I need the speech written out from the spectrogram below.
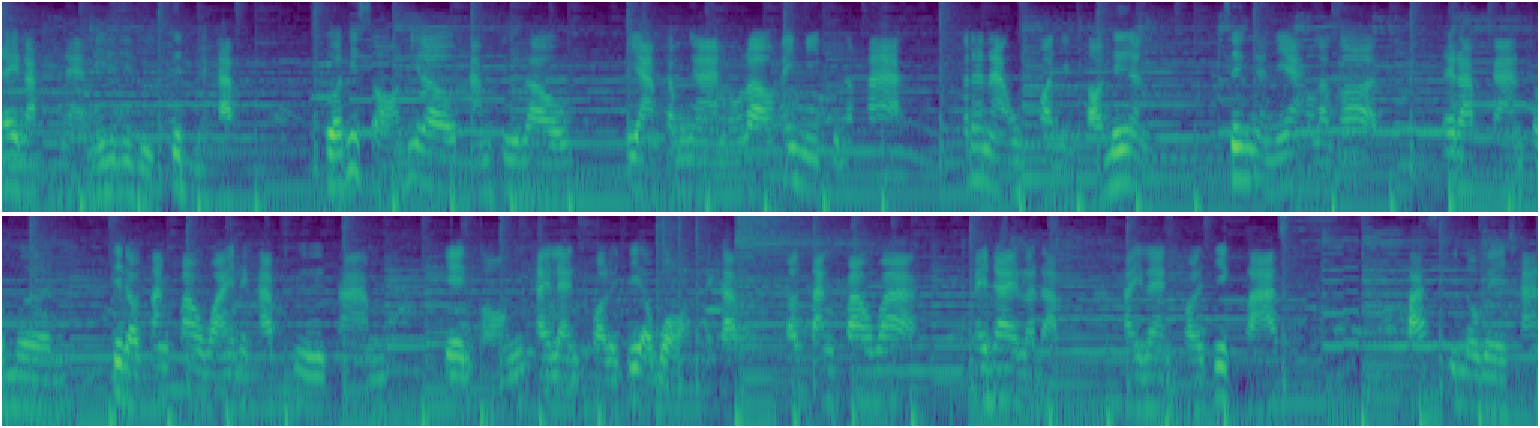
ได้รับคะแนนนี้ได้ดีขึ้นนะครับ ตัวที่สองที่เราทำคือเราพยายามทำงานของเราให้มีคุณภาพ พัฒนาองค์กรอย่างต่อเนื่อง ซึ่งอันนี้เราก็ได้รับการประเมินที่เราตั้งเป้าไว้นะครับ คือตามเกณฑ์ของ Thailand Quality Award นะครับ เราตั้งเป้าว่าให้ได้ระดับ Thailand Quality Class Plus Innovation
